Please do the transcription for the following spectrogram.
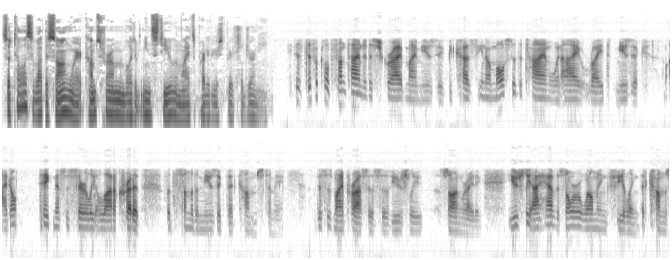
So tell us about the song, where it comes from, and what it means to you, and why it's part of your spiritual journey. It is difficult sometimes to describe my music because, you know, most of the time when I write music, I don't take necessarily a lot of credit for some of the music that comes to me. This is my process of usually songwriting. Usually I have this overwhelming feeling that comes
